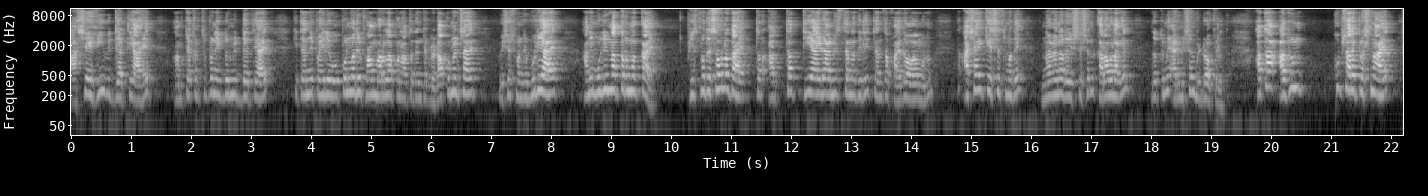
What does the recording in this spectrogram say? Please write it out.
असेही विद्यार्थी आहेत. आमच्याकडचे पण एक दोन विद्यार्थी आहेत की त्यांनी पहिले ओपनमध्ये फॉर्म भरला पण आता त्यांच्याकडे डॉक्युमेंट्स आहेत विशेष म्हणजे मुली आहेत. आणि मुलींना तर मग काय फीसमध्ये सवलत आहे तर अर्थात ती आयडिया आम्हीच त्यांना दिली त्यांचा फायदा व्हावा म्हणून. तर अशाही केसेसमध्ये नव्यानं रजिस्ट्रेशन करावं लागेल जर तुम्ही ॲडमिशन विड्रॉ केलं तर. आता अजून खूप सारे प्रश्न आहेत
